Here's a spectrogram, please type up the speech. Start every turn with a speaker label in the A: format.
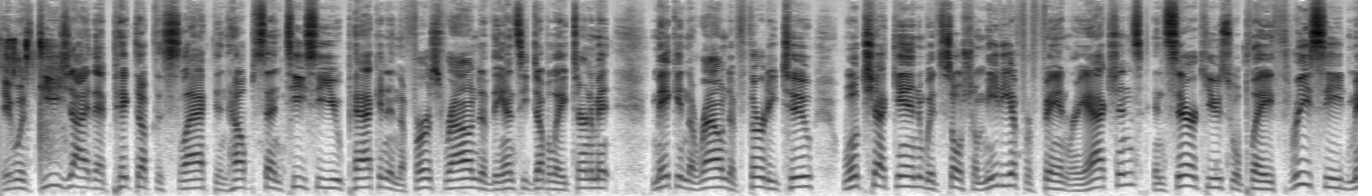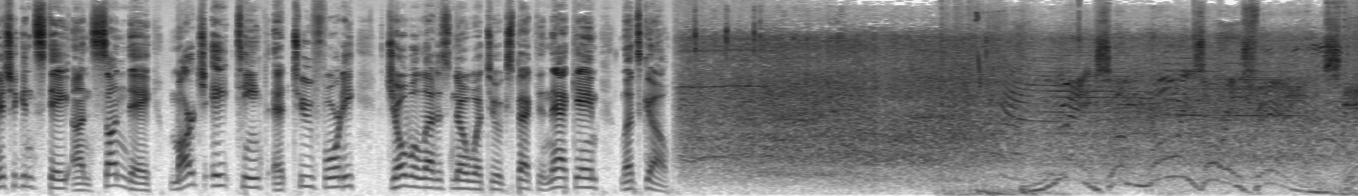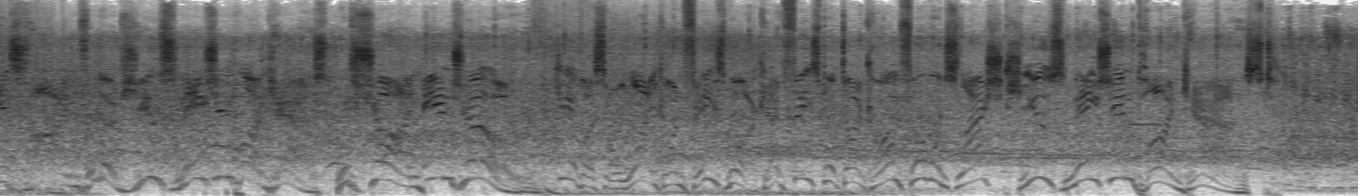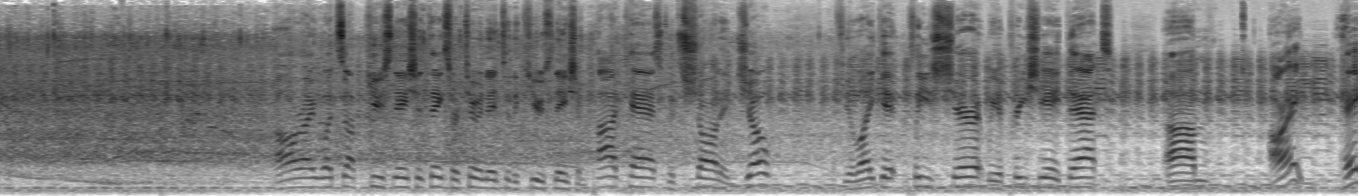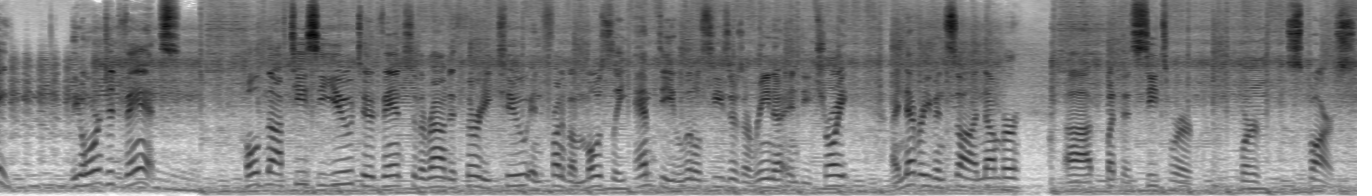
A: It was DJ that picked up the slack and helped send TCU packing in the first round of the NCAA tournament, making the round of 32. We'll check in with social media for fan reactions, and Syracuse will play three seed Michigan State on Sunday, March 18th at 2:40. Joe will let us know what to expect in that game. Let's go.
B: Make some noise, Orange fans! facebook.com forward slash Cuse Nation podcast.
A: All right, what's up, Cuse Nation? Thanks for tuning into the Cuse Nation podcast with Sean and Joe. If you like it, please share it. We appreciate that. Um, all right, hey, the Orange advance. Holding off TCU to advance to the round of 32 in front of a mostly empty Little Caesars Arena in Detroit. I never even saw a number, uh, but the seats were were sparse.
